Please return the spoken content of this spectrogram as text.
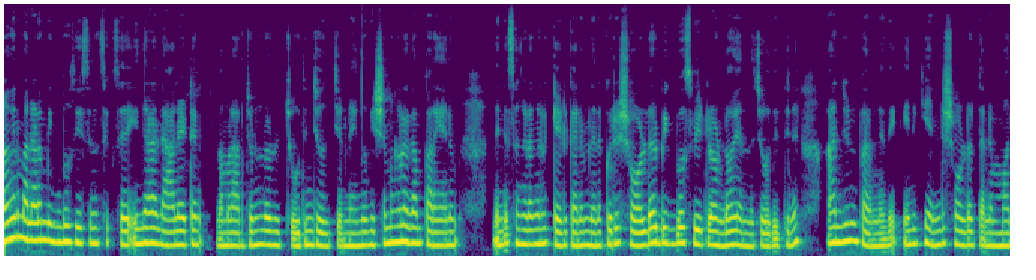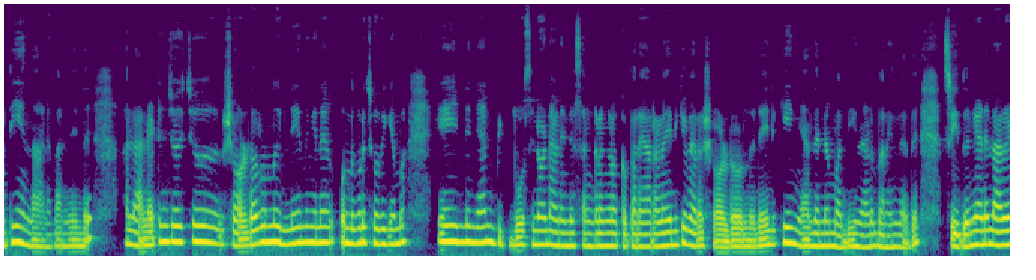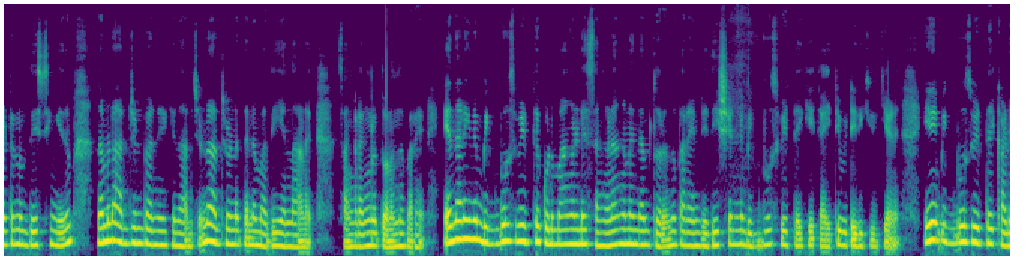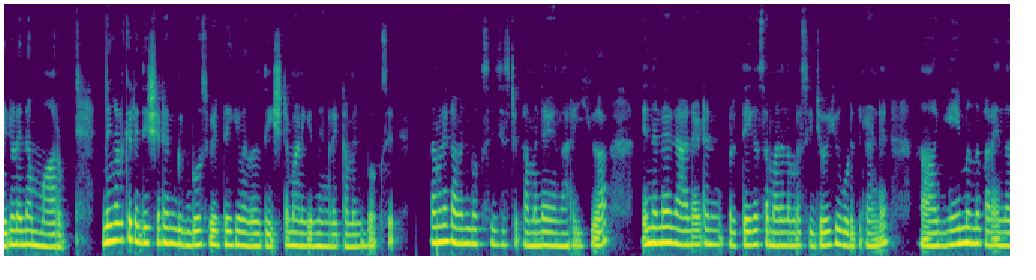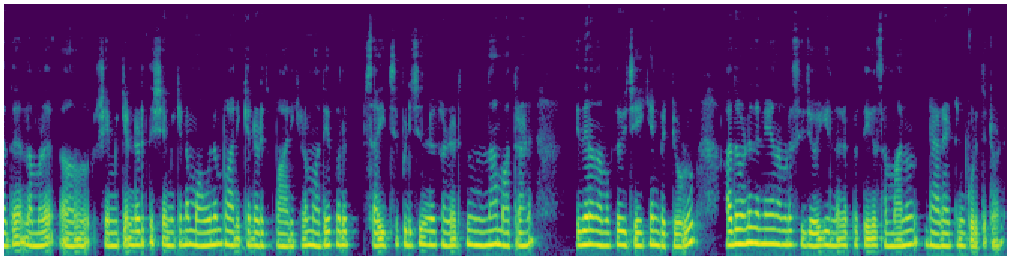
അങ്ങനെ Malayalam Bigg Boss season six ഇന്നലെ ലാലേട്ടൻ നമ്മൾ അർജുനനോട് ഒരു ചോദ്യം ചോദിച്ചിട്ടുണ്ടായിരുന്നു. വിഷമങ്ങളെല്ലാം പറയാനും നിന്റെ സങ്കടങ്ങൾ കേൾക്കാനും നിനക്കൊരു ഷോൾഡർ ബിഗ് ബോസ് വീട്ടിലുണ്ടോ എന്ന ചോദ്യത്തിന് അർജുൻ പറഞ്ഞത് എനിക്ക് എന്റെ ഷോൾഡർ തന്നെ മതി എന്നാണ് പറഞ്ഞത്. അല്ല അല്ലേട്ടൻ ചോദിച്ചു ഷോൾഡറൊന്നും ഇല്ലേന്ന് ഇങ്ങനെ ഒന്നും കൂടെ ചോദിക്കുമ്പോൾ ഏ ഇല്ല ഞാൻ ബിഗ് ബോസിനോടാണ് എന്റെ സങ്കടങ്ങളൊക്കെ പറയാറുള്ളത്. എനിക്ക് വേറെ ഷോൾഡറൊന്നുമില്ല എനിക്ക് ഞാൻ തന്നെ മതി എന്നാണ് പറയുന്നത്. ശ്രീധുവിനെയാണ് ലാലേട്ടൻ ഉദ്ദേശിച്ചെങ്കിലും നമ്മുടെ അർജുൻ പറഞ്ഞിരിക്കുന്നത് അർജുൻ അർജുനെ തന്നെ മതി എന്നാണ് സങ്കടങ്ങൾ തുറന്ന് പറയാൻ. എന്നാണെങ്കിലും ബിഗ് ബോസ് വീട്ടിലെ കുടുംബാംഗങ്ങളുടെ സങ്കടങ്ങളെല്ലാം തുറന്ന് പറയാൻ രതീഷനെ ബിഗ് ബോസ് വീട്ടിലേക്ക് കയറ്റി വിട്ടിരിക്കുകയാണ്. ഇനി ബിഗ് ബോസ് വീട്ടിലെ കളികളെല്ലാം മാറും. നിങ്ങൾക്ക് രതീഷേട്ടൻ ബിഗ് ബോസ് വീട്ടിലേക്ക് വന്നത് ഇഷ്ടമാണെങ്കിൽ നിങ്ങളുടെ കമന്റ് ബോക്സിൽ നമ്മുടെ കമന്റ് ബോക്സിൽ ജസ്റ്റ് കമന്റായി ഒന്ന് അറിയിക്കുക. എന്നിട്ട് ലാലേട്ടൻ പ്രത്യേക സമ്മാനം നമ്മുടെ സിജോയ്ക്ക് കൊടുത്തിട്ടുണ്ട്. ഗെയിം എന്ന് പറയുന്നത് നമ്മൾ ക്ഷമിക്കേണ്ടടുത്ത് ക്ഷമിക്കണം മൗനം പാലിക്കേണ്ടടുത്ത് പാലിക്കണം അതേപോലെ സഹിച്ച് പിടിച്ച് നിൽക്കേണ്ടടുത്ത് നിന്നാൽ മാത്രമാണ് ഇതിൽ നമുക്ക് വിജയിക്കാൻ പറ്റുള്ളൂ. അതുകൊണ്ട് തന്നെ നമ്മുടെ സിജോയ്ക്ക് ഇന്നലെ പ്രത്യേക സമ്മാനവും ലാലേട്ടൻ കൊടുത്തിട്ടുണ്ട്.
